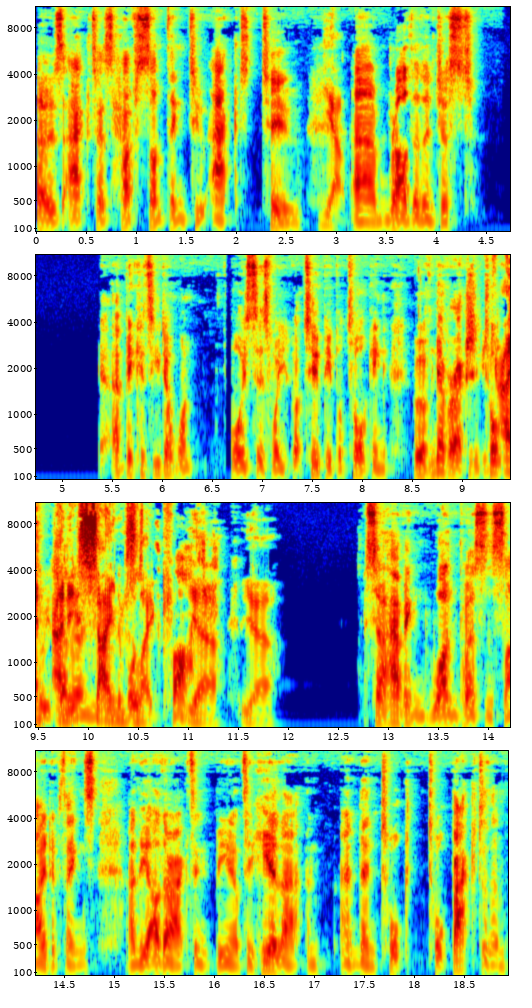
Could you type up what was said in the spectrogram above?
those actors have something to act to yeah. um, rather than just uh, because you don't want voices where you've got two people talking who have never actually talked and, to each and other it and- the sounds like clash. yeah, yeah, so having one person's side of things and the other acting being able to hear that and and then talk talk back to them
